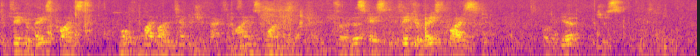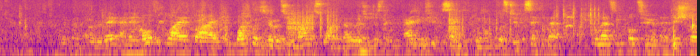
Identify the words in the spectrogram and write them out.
to take your base price, multiply by the temperature factor minus one. So in this case, you take your base price over here, which is over there, and then multiply it by 1.02 minus 1. In other words, you're just adding 2% plus 2% of that. Well, that's equal to an additional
